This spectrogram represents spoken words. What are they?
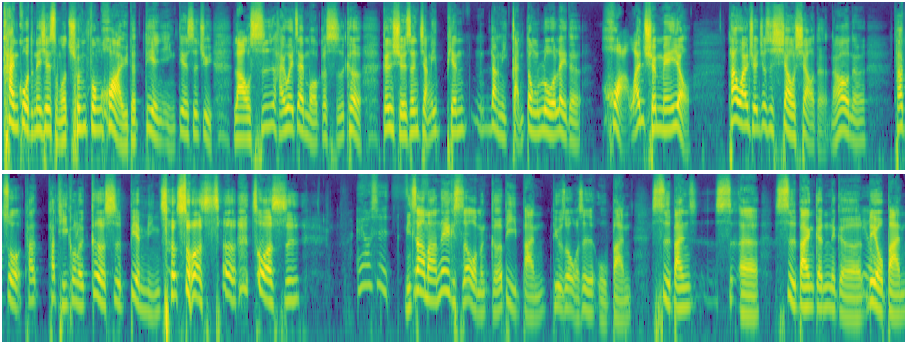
看过的那些什么春风化雨的电影电视剧，老师还会在某个时刻跟学生讲一篇让你感动落泪的话，完全没有。他完全就是笑笑的，然后呢，他做他他提供了各式便民措措措施。哎，要是你知道吗？那个时候我们隔壁班，比如说我是五班，四班四呃四班跟那个六班，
